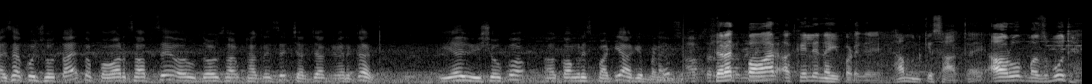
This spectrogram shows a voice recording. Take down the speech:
ऐसा कुछ होता है तो पवार साहब से और उद्धव साहब ठाकरे से चर्चा कर कर ये विषयों को कांग्रेस पार्टी आगे बढ़ाए शरद पवार अकेले नहीं पड़ गए हम उनके साथ हैं और वो मज़बूत है।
